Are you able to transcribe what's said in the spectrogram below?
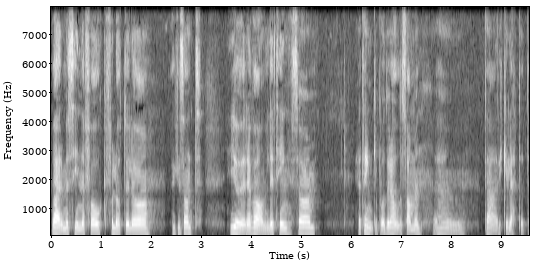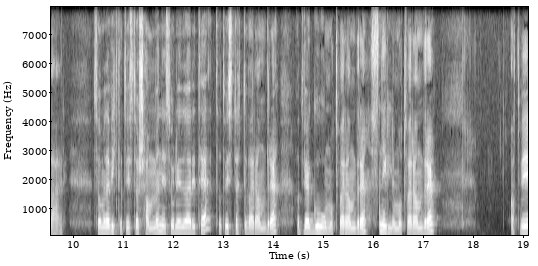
være med sine folk, få lov til å, ikke sant, gjøre vanlige ting. Så jeg tenker på dere alle sammen. Ehm, det er ikke lett, dette her. Så men det er viktig at vi står sammen i solidaritet, at vi støtter hverandre, at vi er gode mot hverandre, snille mot hverandre. At vi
